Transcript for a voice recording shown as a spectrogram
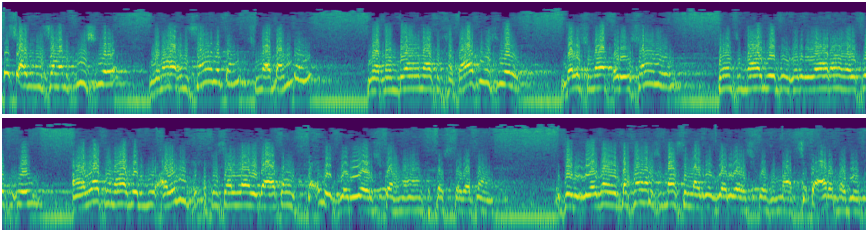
تسلی انسان کیشیے جنا انسان کا شما بندے ما بندیانات خطا پیشیے بل شما پریشانی سوچ باید یہ ضروریارا والفقی آیات نازل بھی اولی تسلی داتا سعی جریہ اشکو ہمان تشتگتان لیکن لوگوں بخارش بس لگے جریہ اشکو ہمان چکا عرب حدیث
